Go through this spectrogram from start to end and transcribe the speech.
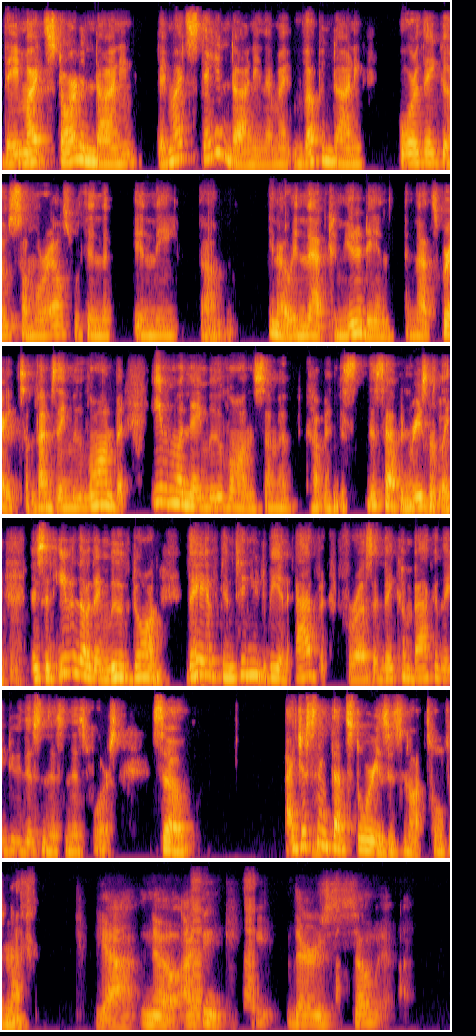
They might start in dining, they might stay in dining, they might move up in dining, or they go somewhere else within the in the um, you know, in that community, and, and that's great. Sometimes they move on, but even when they move on, some have come in. This this happened recently. They said even though they moved on, they have continued to be an advocate for us, and they come back and they do this and this and this for us. So, I just think that story is just not told enough. Yeah, no, I uh, think uh. there's so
